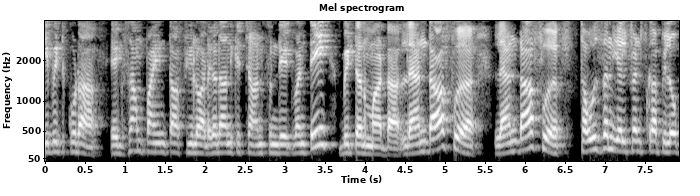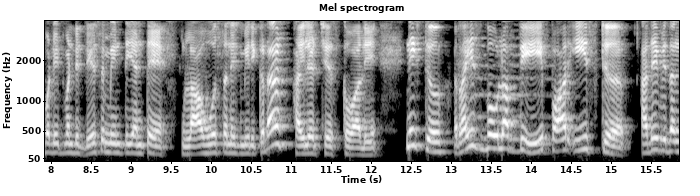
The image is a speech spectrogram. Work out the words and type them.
ఈ బిట్ కూడా ఎగ్జామ్ పాయింట్ ఆఫ్ వ్యూలో అడగడానికి ఛాన్స్ ఉండేటువంటి బిట్ అనమాట land of land of thousand ఎలిఫెంట్స్గా పిలువబడేటువంటి దేశం ఏంటి అంటే లావోస్ అనేది మీరు ఇక్కడ హైలైట్ చేసుకోవాలి. Next rice bowl of the far east అదేవిధంగా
